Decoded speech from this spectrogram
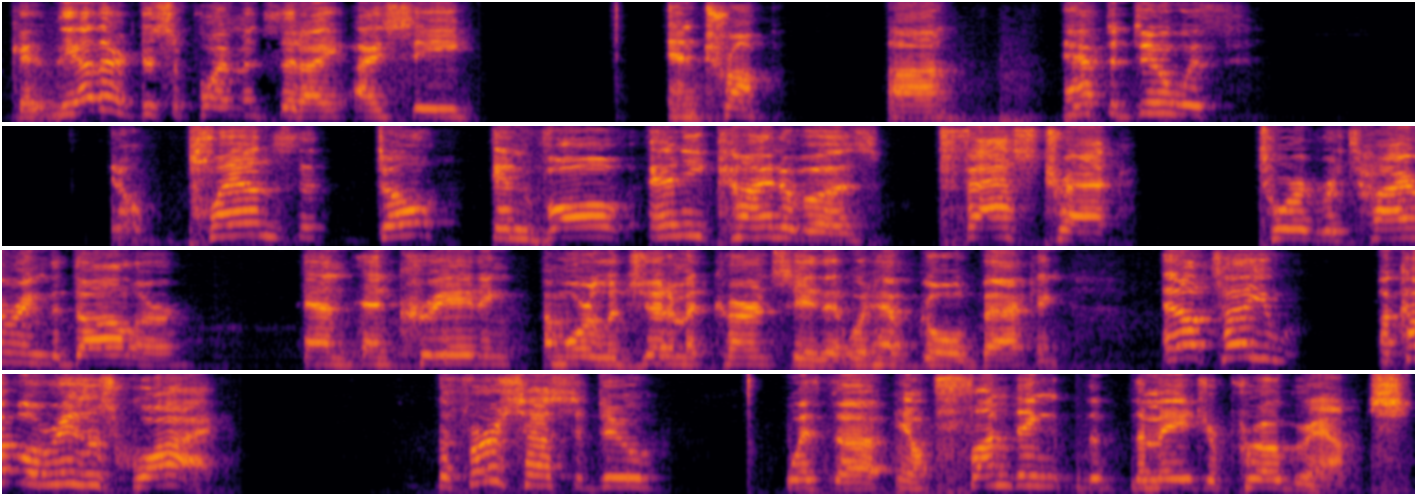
Okay, the other disappointments that I, I see in Trump uh, have to do with you know plans that don't involve any kind of a fast track toward retiring the dollar and and creating a more legitimate currency that would have gold backing. And I'll tell you a couple of reasons why. The first has to do with uh, you know funding the, the major programs.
